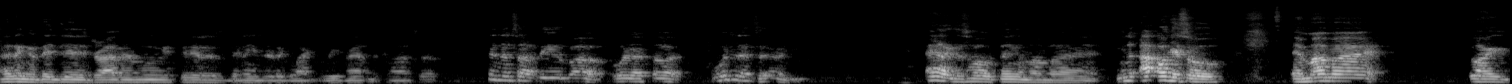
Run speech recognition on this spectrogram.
I think if they did drive-in movie theaters, they need to like revamp the concept. Then I talked to you about what I thought. What did I tell you? I had like this whole thing in my mind. You know, I, okay, so in my mind, like,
